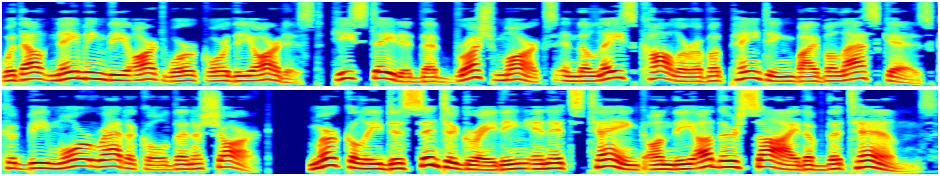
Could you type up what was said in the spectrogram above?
Without naming the artwork or the artist, he stated that brush marks in the lace collar of a painting by Velázquez could be more radical than a shark, murkily disintegrating in its tank on the other side of the Thames.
